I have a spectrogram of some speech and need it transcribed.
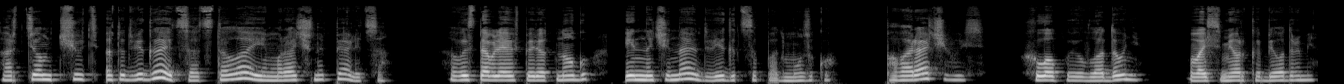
Артем чуть отодвигается от стола и мрачно пялится. Выставляю вперед ногу и начинаю двигаться под музыку. Поворачиваюсь, хлопаю в ладони, восьмерка бедрами,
